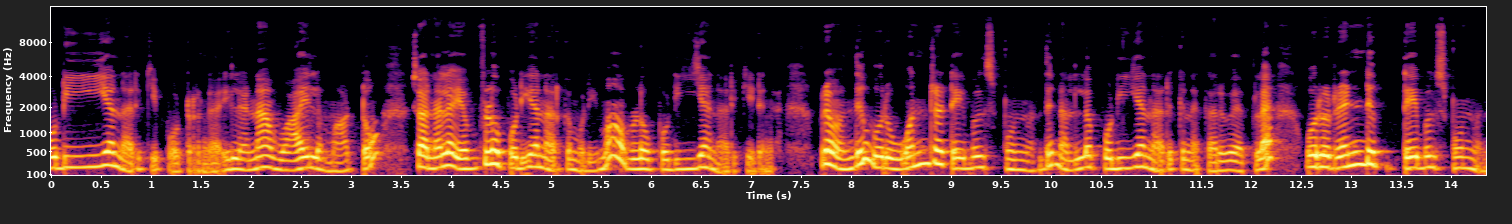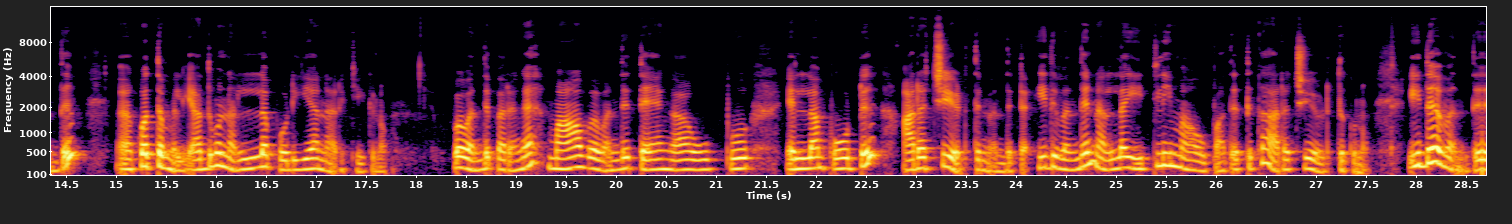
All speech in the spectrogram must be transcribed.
பொடியாக நறுக்கி போட்டுருங்க. இல்லைன்னா வாயில் மாட்டோம். ஸோ அதனால் எவ்வளோ பொடியாக நறுக்க முடியுமோ அவ்வளோ பொடியாக நறுக்கிடுங்க. அப்புறம் வந்து ஒரு ஒன்றரை டேபிள் ஸ்பூன் வந்து நல்ல பொடியாக நறுக்கின கருவேப்பிலை ஒரு ரெண்டு டேபிள் ஸ்பூன் வந்து கொத்தமல்லி. அதுவும் நல்ல பொடியாக நறுக்கிக்கணும். இப்போ வந்து பாருங்கள் மாவை வந்து தேங்காய் உப்பு எல்லாம் போட்டு அரைச்சி எடுத்துன்னு வந்துட்டேன். இது வந்து நல்லா இட்லி மாவு பதத்துக்கு அரைச்சி எடுத்துக்கணும். இதை வந்து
